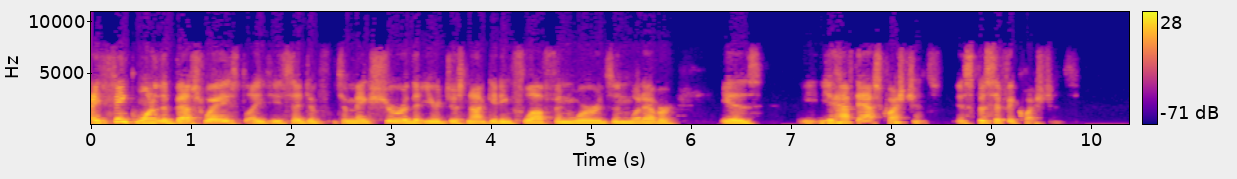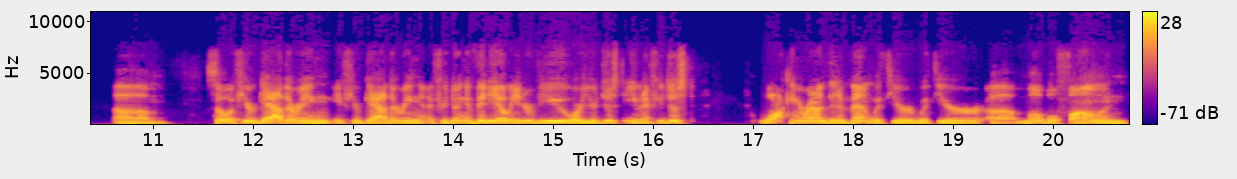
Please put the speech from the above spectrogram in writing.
I think one of the best ways, like you said, to to make sure that you're just not getting fluff and words and whatever, is you have to ask questions, specific questions. Um, so if you're gathering, if you're gathering, if you're doing a video interview, or you're just even if you're just walking around an event with your with your uh, mobile phone,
